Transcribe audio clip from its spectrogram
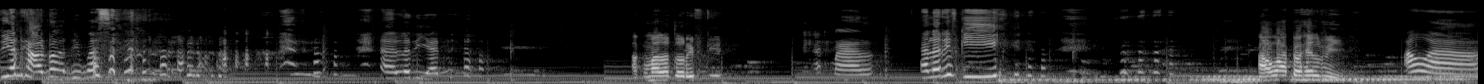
Rian kano Dimas. Halo Rian. Akmal atau Rifki? Akmal. Halo Rifki. Awa atau Helmi Awal.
